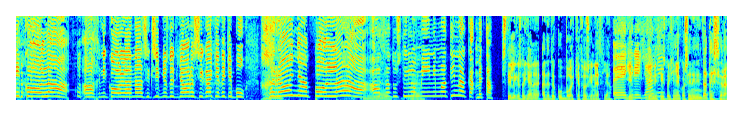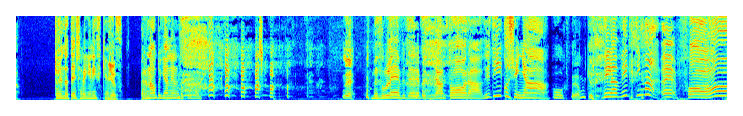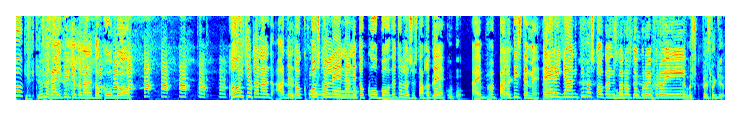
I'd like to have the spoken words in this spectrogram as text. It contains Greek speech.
Νικόλα! Αχ, Νικόλα, να είσαι ξύπνιος τέτοια ώρα σιγά και δε και που. Χρόνια πολλά! Ναι, Αχ, να του στείλω ναι. μήνυμα. Τι να κάνω. Μετά. Στείλε και στο Γιάννη Αντετεκούμπο, έχει και αυτός γενέθλια. Ε, κύριε Γιάννη. Γεννηθεί το 1994. Το 94 γεννήθηκε. Yes. Περνάω το Γιάννη Αντετεκούμπο. ναι. Με δουλεύετε ρε παιδιά τώρα. Δηλαδή τι 29. Oh, δηλαδή τι μα. Ε, φω. Είμαι μεγαλύτερη και από τον Ανετοκούμπο. Όχι από τον Αντετοκούμπο. Πώς το λένε, Ανετοκούμπο; Δεν το λέω σωστά ποτέ. Ε, παρατήστε με. Ε, ρε Γιάννη, τι μας το έκανες τώρα αυτό πρωί-πρωί; Πες το καιρό.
